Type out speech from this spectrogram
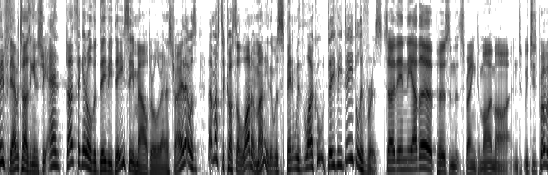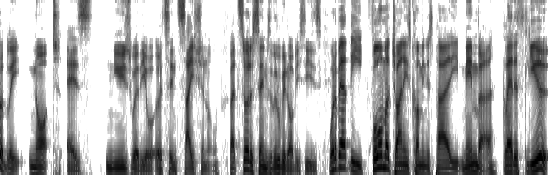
boon for the advertising industry. And don't forget all the DVDs he mailed all around Australia. That was that must have cost a lot of money that was spent with local DVD deliverers. So then the other person that sprang to my mind, which is probably not as newsworthy or, or sensational, but sort of seems a little bit obvious, is what about the former Chinese Communist Party member Gladys Liu,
